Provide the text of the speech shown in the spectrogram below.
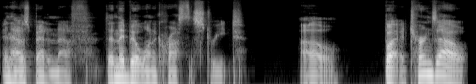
and that was bad enough. Then they built one across the street. Oh, But it turns out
